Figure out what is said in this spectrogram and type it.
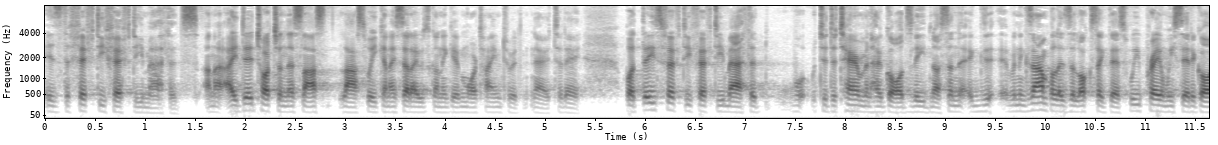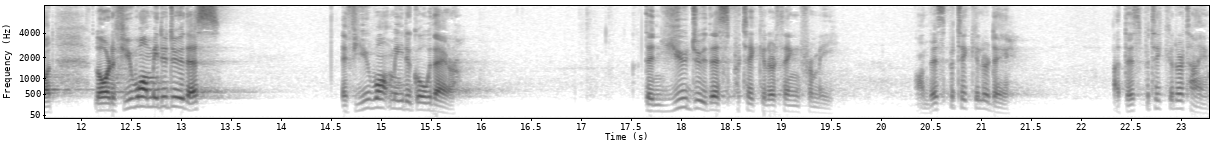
is the 50 50 methods. And I, I, did touch on this last, last week, and I said I was going to give more time to it now today. But these 50 50 method to determine how God's leading us. And an example is it looks like this we pray and we say to God, Lord, if you want me to do this, if you want me to go there, then you do this particular thing for me on this particular day, at this particular time,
